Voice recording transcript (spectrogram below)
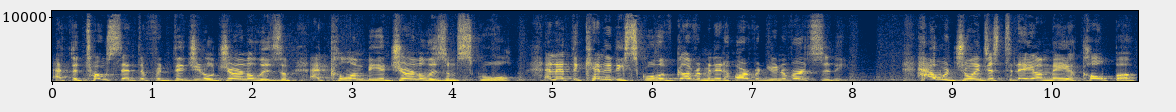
at the Tow Center for Digital Journalism at Columbia Journalism School and at the Kennedy School of Government at Harvard University. Howard joins us today on Mea Culpa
